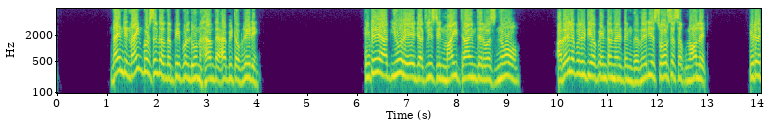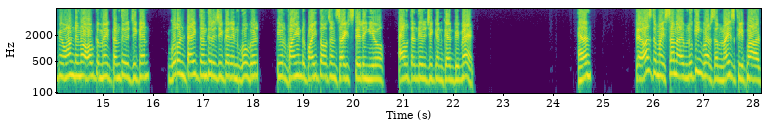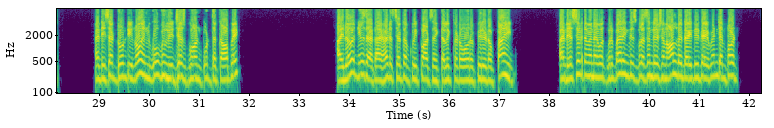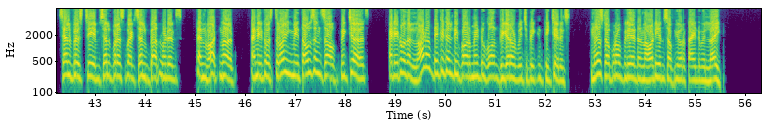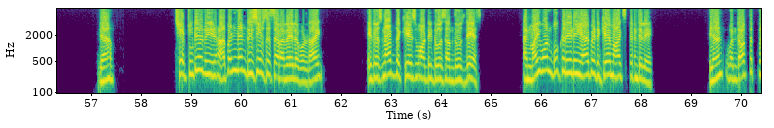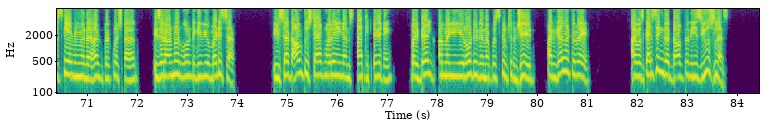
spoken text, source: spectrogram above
99% of the people don't have the habit of reading. Today, at your age, at least in my time, there was no availability of internet and the various sources of knowledge. Today, if you want to know how to make tandoori chicken, go and type tandoori chicken in Google. You'll find 5,000 sites telling you how tandoori chicken can be made. And I asked my son, I'm looking for some nice clip art. And he said, Don't you know, in Google, you just go and put the topic. I never knew that. I had a set of clip arts I collected over a period of time. And yesterday, when I was preparing this presentation, all that I did, I went and put self esteem, self respect, self confidence, and whatnot. And it was throwing me thousands of pictures. And it was a lot of difficulty for me to go and figure out which picture is most appropriate and audience of your kind will like. Yeah. So today the abundant resources are available, right? It was not the case what it was on those days. And my own book reading habit came accidentally. Yeah. When doctor prescribed me when I had blood pressure, he said, I'm not going to give you medicine. He said how to start worrying and start living. By Dale Carnegie, he wrote it in a prescription sheet and gave it to me. I was cursing the doctor, he's useless.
